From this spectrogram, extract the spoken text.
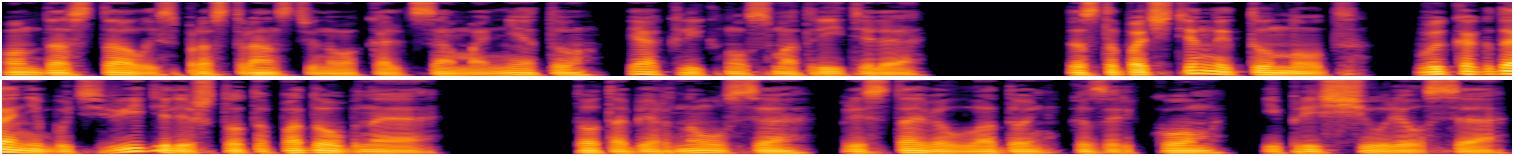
Он достал из пространственного кольца монету и окликнул смотрителя. «Достопочтенный Тунут, вы когда-нибудь видели что-то подобное?» Тот обернулся, приставил ладонь козырьком и прищурился.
